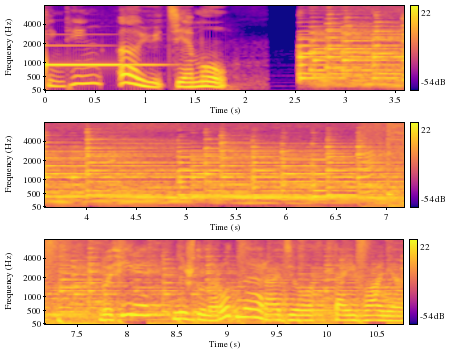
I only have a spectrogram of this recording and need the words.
请听俄语节目。В эфире Международное радио Тайваня.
